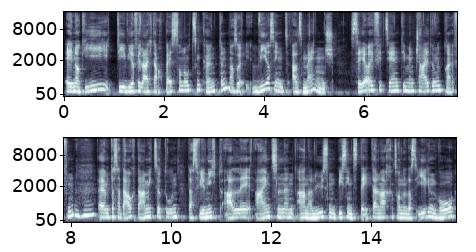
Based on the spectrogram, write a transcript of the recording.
Energie, die wir vielleicht auch besser nutzen könnten. Also wir sind als Mensch sehr effizient im Entscheidungen treffen. Mhm. Das hat auch damit zu tun, dass wir nicht alle einzelnen Analysen bis ins Detail machen, sondern dass irgendwo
